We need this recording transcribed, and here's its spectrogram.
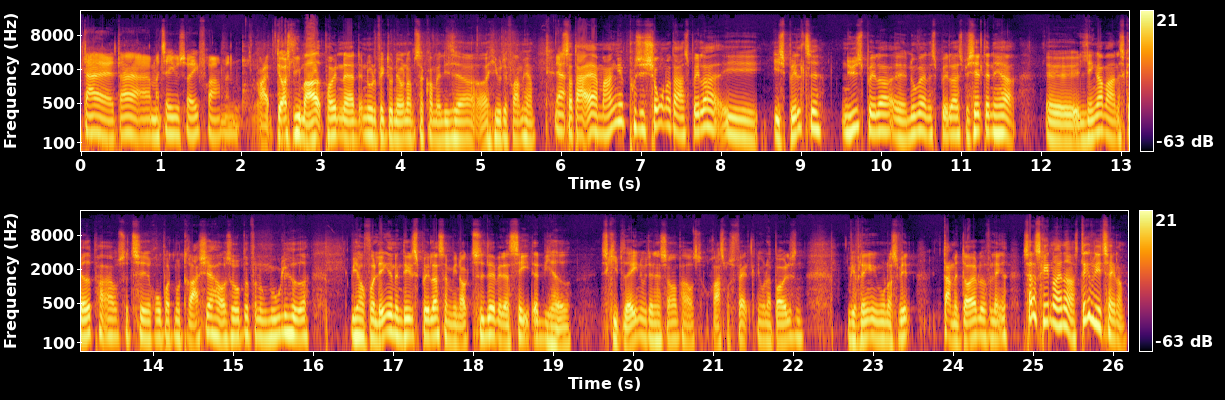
Der, er- der er Matteo så ikke fra, men Nej, det er også lige meget. Pointen er, at nu fik du nævnt ham, så kommer jeg lige til at, at hive det frem her. Ja. Så der er mange positioner, der er spillere i, i spil til. Nye spillere, øh, nuværende spillere. Specielt den her øh, længerevarende skadepause til Robert Modrasja har også åbnet for nogle muligheder. Vi har forlænget med en del spillere, som vi nok tidligere ville have set, at vi havde skibet af nu i den her sommerpause. Rasmus Falk, Nicolai Bøjlesen. Vi har forlænget Jonas Vind. Der med Døje er blevet forlænget. Så er der sket noget andet også. Det kan vi lige tale om.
